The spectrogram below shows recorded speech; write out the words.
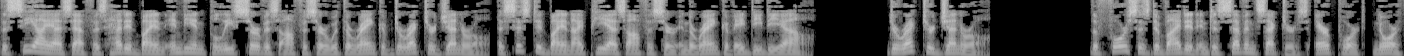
The CISF is headed by an Indian Police Service officer with the rank of Director General, assisted by an IPS officer in the rank of ADDL. Director General the force is divided into seven sectors airport, north,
